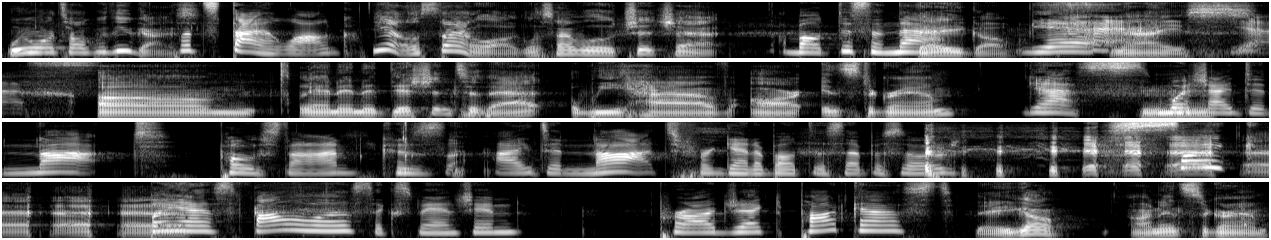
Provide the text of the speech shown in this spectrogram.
We want to talk with you guys. let's dialogue yeah, let's dialogue. Let's have a little chit chat. About this and that. There you go. Yeah. Nice. Yes. Um, and in addition to that, we have our Instagram. Yes, Mm-hmm. which I did not post on because I did not forget about this episode. Psych. But yes, follow us, Expansion Project Podcast. There you go on Instagram,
